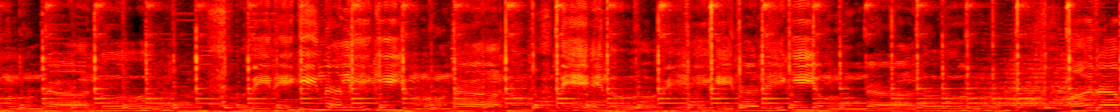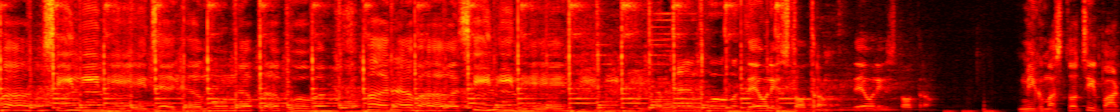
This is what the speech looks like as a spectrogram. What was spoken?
విరిగి నలిగియున్నాను విరిగి నలిగియున్నాను నలిగియున్నాను నేను రేగి నలిగియున్నాను పరవాసిని నే జగమున ప్రభువ పరవాసిని నే ప్రభువ. దేవునికి స్తోత్రం. దేవునికి స్తోత్రం. మీకు మస్తు వచ్చి ఈ పాట.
